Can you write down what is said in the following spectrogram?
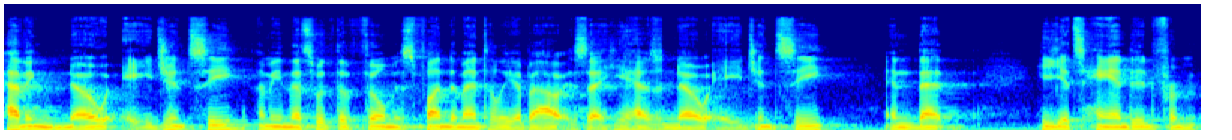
having no agency. I mean, that's what the film is fundamentally about: is that he has no agency, and that he gets handed from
